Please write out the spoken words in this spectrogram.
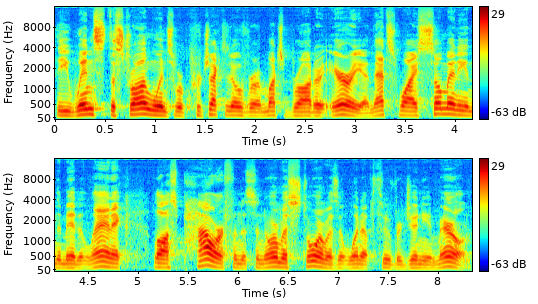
the winds, the strong winds were projected over a much broader area. And that's why so many in the mid-Atlantic lost power from this enormous storm as it went up through Virginia and Maryland.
